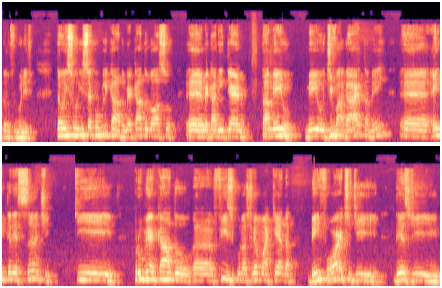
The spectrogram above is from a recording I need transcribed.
pelo frigorífico. Então, isso, isso é complicado. O mercado nosso, é, mercado interno, está meio, meio devagar também. É, é interessante que para o mercado uh, físico nós tivemos uma queda bem forte de, desde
